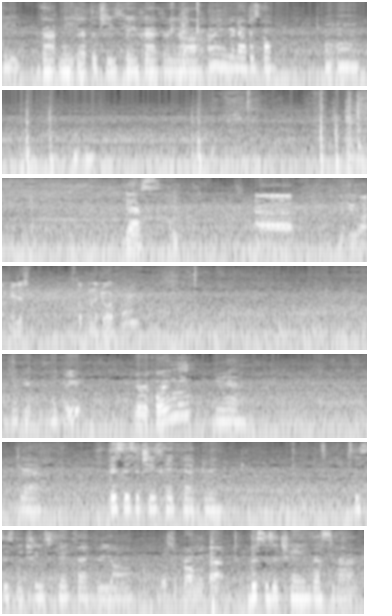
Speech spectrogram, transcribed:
He got me at the Cheesecake Factory, y'all. I ain't getting out this car. Mm-mm. Yes. Uh, would you want me to open the door for you? Look at, look Are you? You're recording me? Yeah. Yeah. This is the Cheesecake Factory. This is the Cheesecake Factory, y'all. What's the problem with that? This is a chain restaurant.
